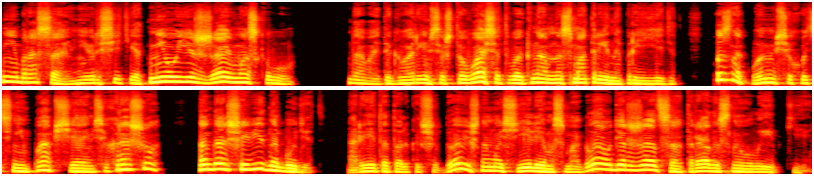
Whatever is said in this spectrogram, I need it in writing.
Не бросай университет, не уезжай в Москву. Давай договоримся, что Вася твой к нам на смотрины приедет. Познакомимся хоть с ним, пообщаемся, хорошо? А дальше видно будет. Рита только чудовищным усилием смогла удержаться от радостной улыбки.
